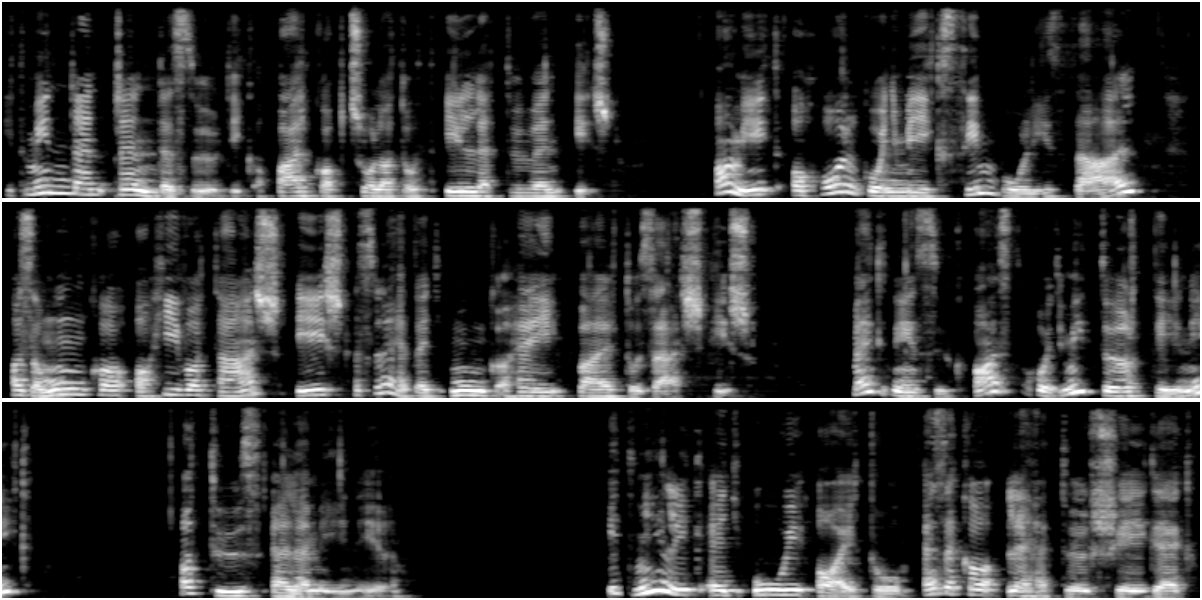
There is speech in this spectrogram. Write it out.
itt minden rendeződik a párkapcsolatot illetően is. Amit a horgony még szimbolizál, az a munka, a hivatás, és ez lehet egy munkahelyi változás is. Megnézzük azt, hogy mi történik a tűz eleménél. Itt nyílik egy új ajtó, ezek a lehetőségek,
